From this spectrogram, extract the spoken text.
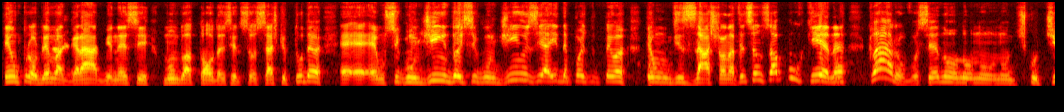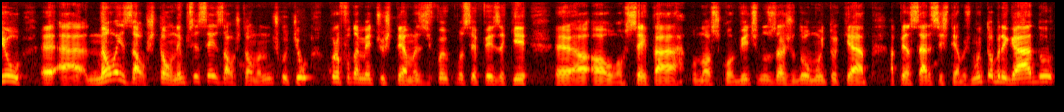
Tem um problema grave nesse mundo atual das redes sociais, que tudo é, é, é um segundinho, dois segundinhos, e aí depois tem, uma, tem, um desastre lá na frente. Você não sabe por quê, né? Claro, você não, não, não, não discutiu, é, a, não a exaustão, nem precisa ser exaustão, mas não discutiu profundamente os temas. E foi o que você fez aqui é, ao aceitar o nosso convite, nos ajudou muito aqui a, a pensar esses temas. Muito obrigado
